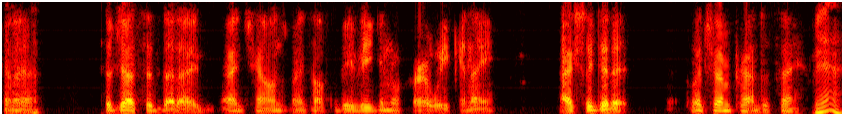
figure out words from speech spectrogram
kind of suggested that I I challenge myself to be vegan for a week, and I actually did it, which I'm proud to say. Yeah.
